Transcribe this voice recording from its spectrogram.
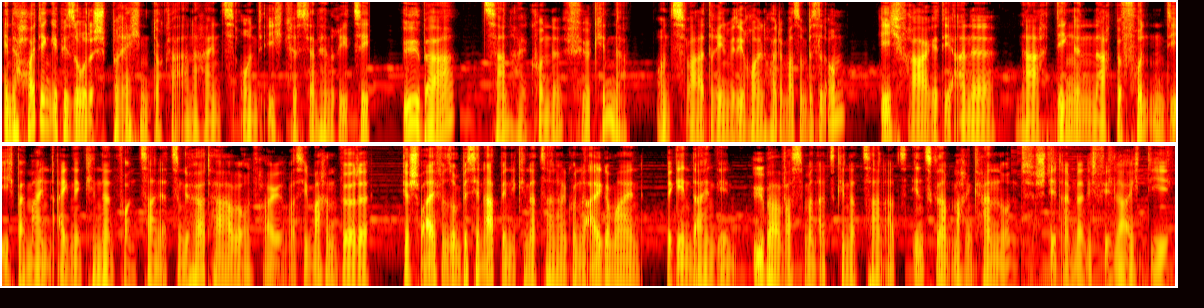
In der heutigen Episode sprechen Dr. Anne Heinz und ich, Christian Henrizi, über Zahnheilkunde für Kinder. Und zwar drehen wir die Rollen heute mal so ein bisschen um. Ich frage die Anne nach Dingen, nach Befunden, die ich bei meinen eigenen Kindern von Zahnärzten gehört habe und frage, was sie machen würde. Wir schweifen so ein bisschen ab in die Kinderzahnheilkunde allgemein. Wir gehen dahingehend über, was man als Kinderzahnarzt insgesamt machen kann und steht einem da nicht vielleicht die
